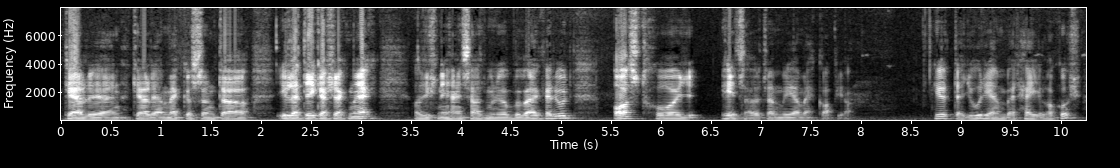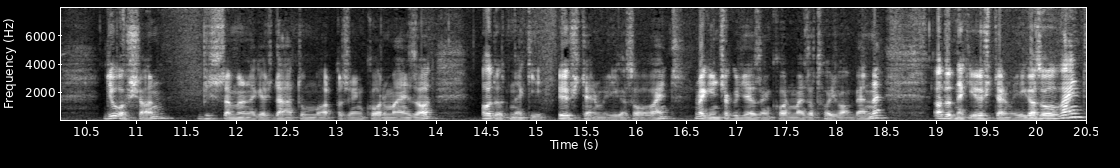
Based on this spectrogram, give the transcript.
kellően, kellően megköszönte a illetékeseknek, az is néhány százmillióba belkerült, azt, hogy 750 millió megkapja. Jött egy úriember, helyi lakos, gyorsan, visszamenleges dátummal az önkormányzat adott neki őstermő igazolványt, megint csak ugye az önkormányzat hogy van benne, adott neki őstermő igazolványt,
